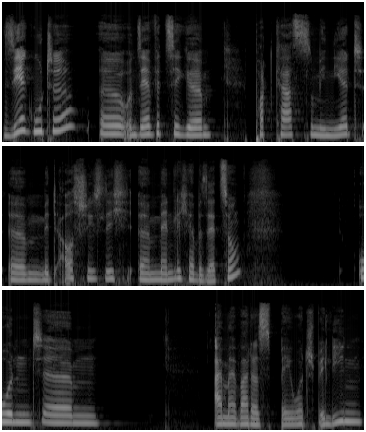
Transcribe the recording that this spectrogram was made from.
sehr gute äh, und sehr witzige Podcasts nominiert äh, mit ausschließlich äh, männlicher Besetzung. Und ähm, einmal war das Baywatch Berlin,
